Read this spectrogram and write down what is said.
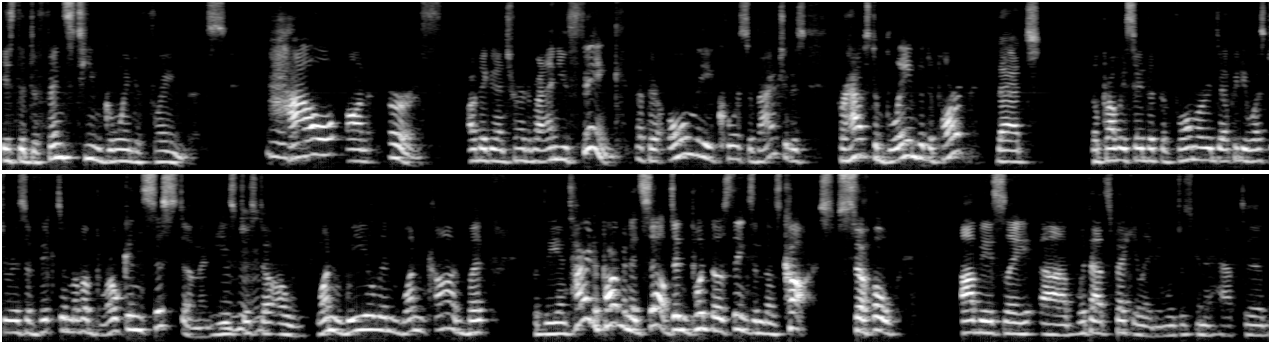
is the defense team going to frame this? Mm-hmm. How on earth are they going to turn it around? And you think that their only course of action is perhaps to blame the department, that they'll probably say that the former deputy Wester is a victim of a broken system and he's mm-hmm. just a, a, one wheel and one cog. But but the entire department itself didn't put those things in those cars. So obviously, uh, without speculating, we're just going to have to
